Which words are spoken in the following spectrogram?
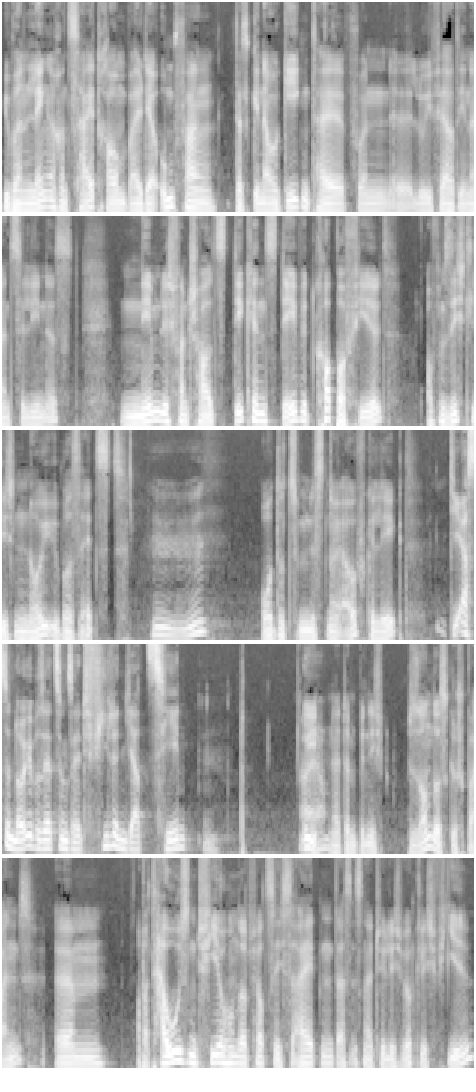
über einen längeren Zeitraum, weil der Umfang das genaue Gegenteil von äh, Louis Ferdinand Celine ist, nämlich von Charles Dickens David Copperfield, offensichtlich neu übersetzt Mhm. oder zumindest neu aufgelegt. Die erste Neuübersetzung seit vielen Jahrzehnten. Ah, Ui, ja. na, dann bin ich besonders gespannt. Ähm, aber 1440 Seiten, das ist natürlich wirklich viel.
